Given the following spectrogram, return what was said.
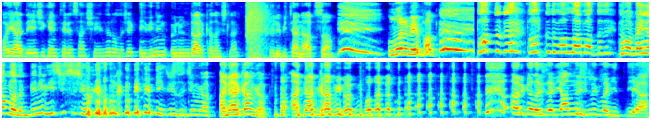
Bayağı değişik enteresan şeyler olacak. Evinin önünde arkadaşlar. Şöyle bir tane atsam. Umarım ev pat patladı. Patladı vallahi patladı. Tamam ben yapmadım. Benim hiçbir suçum yok. Benim hiçbir suçum yok. Alakam yok. Alakam yok bu arada. Arkadaşlar yanlışlıkla gitti ya.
